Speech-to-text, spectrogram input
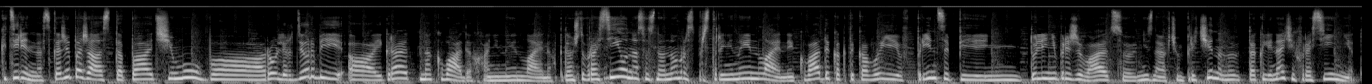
Катерина, скажи, пожалуйста, почему в роллер-дерби а, играют на квадах, а не на инлайнах? Потому что в России у нас в основном распространены инлайны, и квады как таковые, в принципе, то ли не приживаются, не знаю, в чем причина, но так или иначе их в России нет.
